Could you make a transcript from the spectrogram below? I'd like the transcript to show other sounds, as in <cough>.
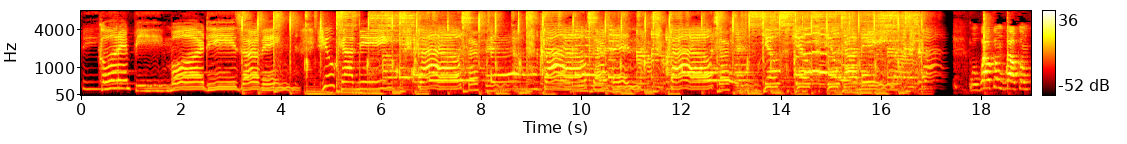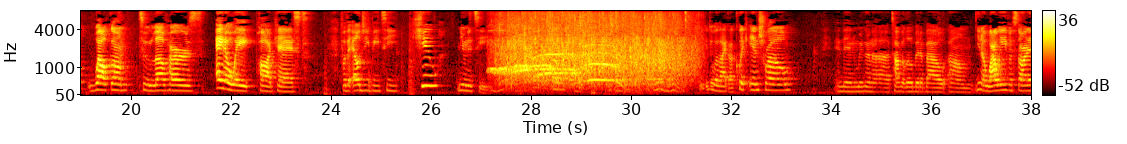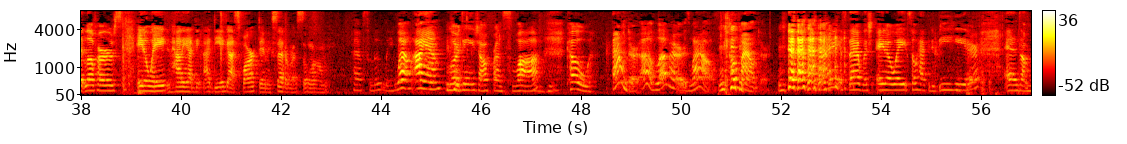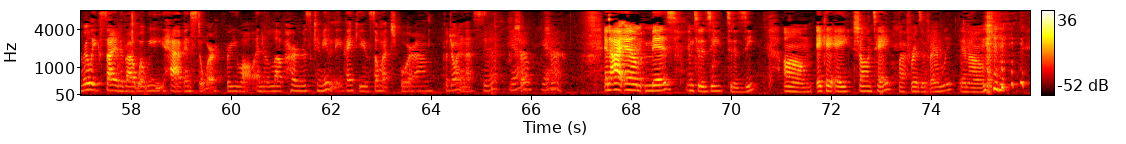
be, couldn't be more deserving. You got me cloud surfing, cloud surfing, cloud surfing. You, you, you got me. Well, welcome, welcome, welcome to Love Hers 808 podcast for the LGBTQ community. We could do a, like a quick intro, and then we're gonna uh, talk a little bit about, um, you know, why we even started Love Hers 808 and how the idea got sparked and etc. So, um, Absolutely. Well, I am Lourdine <laughs> Jean Francois, Mm-hmm. co founder of Love Hers. Wow. <laughs> Co founder. Right? Established 808. So happy to be here. And I'm really excited about what we have in store for you all and the Love Hers community. Thank you so much for um, for joining us. yeah, Yeah. sure, Yeah. sure. And I am Ms. M to the Z to the Z, um, aka Shantae, my friends and family, and um,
